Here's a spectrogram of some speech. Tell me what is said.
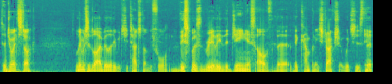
So joint stock, limited liability, which you touched on before. This was really the genius of the the company structure, which is Yeah. that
